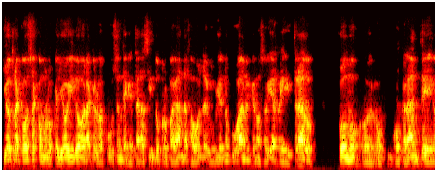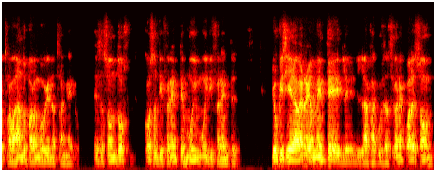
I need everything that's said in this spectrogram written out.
Y otra cosa como lo que yo he oído ahora, que lo acusan de que estar haciendo propaganda a favor del gobierno cubano y que no se había registrado como operante o trabajando para un gobierno extranjero. Esas son dos cosas diferentes, muy, muy diferentes. Yo quisiera ver realmente las acusaciones cuáles son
